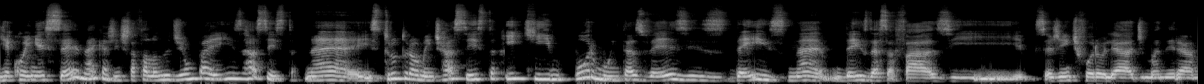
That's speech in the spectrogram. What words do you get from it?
reconhecer, né, que a gente está falando de um país racista, né, estruturalmente racista e que por muitas vezes, desde, né, desde essa fase, se a gente for olhar de maneira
